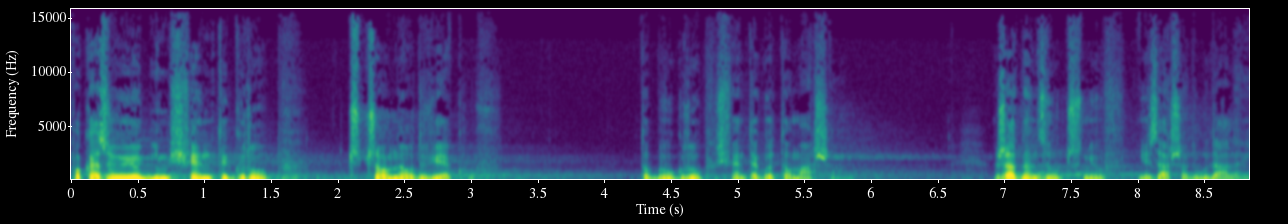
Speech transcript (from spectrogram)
pokazują im święty grób, czczony od wieków. To był grób świętego Tomasza. Żaden z uczniów nie zaszedł dalej.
